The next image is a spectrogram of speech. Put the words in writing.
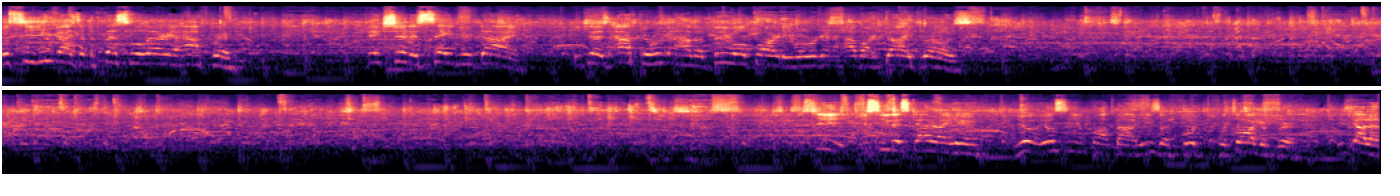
We'll see you guys at the festival area after. Make sure to save your dye because after we're gonna have a big old party where we're gonna have our dye throws. You see this guy right here? You'll, you'll see him pop out. He's a photographer. He's got a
